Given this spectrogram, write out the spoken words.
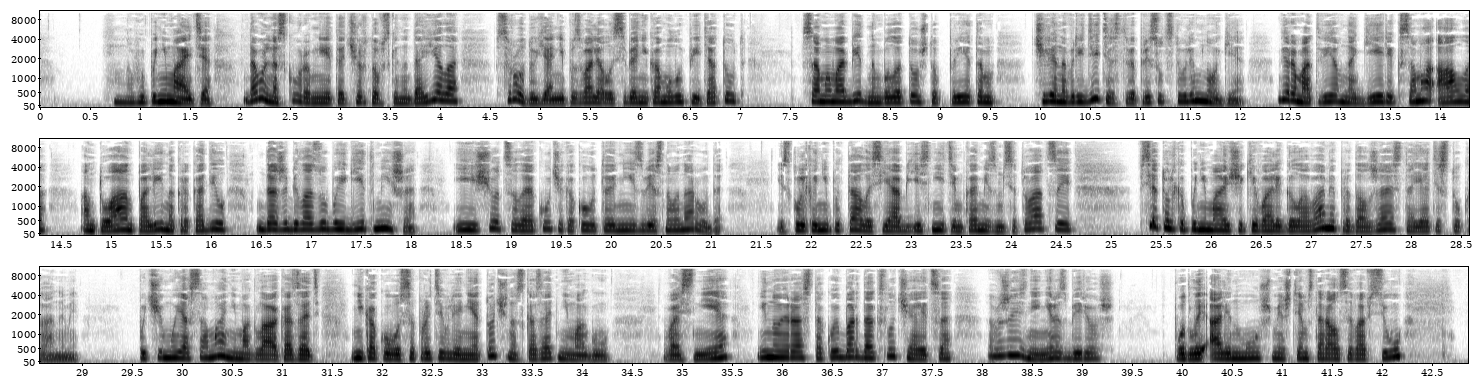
Ну, вы понимаете, довольно скоро мне это чертовски надоело. Сроду я не позволяла себя никому лупить, а тут... Самым обидным было то, что при этом членовредительстве присутствовали многие. Вера Матвеевна, Герик, сама Алла, Антуан, Полина, Крокодил, даже белозубый гид Миша и еще целая куча какого-то неизвестного народа. И сколько ни пыталась я объяснить им комизм ситуации, все только понимающе кивали головами, продолжая стоять истуканами. Почему я сама не могла оказать никакого сопротивления, точно сказать не могу. Во сне иной раз такой бардак случается, в жизни не разберешь. Подлый Ален муж меж тем старался вовсю,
